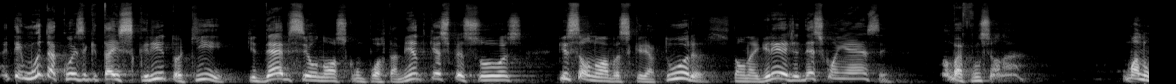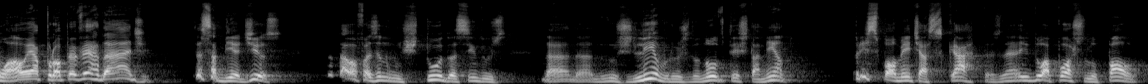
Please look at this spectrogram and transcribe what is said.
Aí tem muita coisa que está escrito aqui que deve ser o nosso comportamento que as pessoas que são novas criaturas, estão na igreja, desconhecem. Não vai funcionar. O manual é a própria verdade. Você sabia disso? Eu estava fazendo um estudo assim dos, da, da, dos livros do Novo Testamento, principalmente as cartas, né, e do apóstolo Paulo.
